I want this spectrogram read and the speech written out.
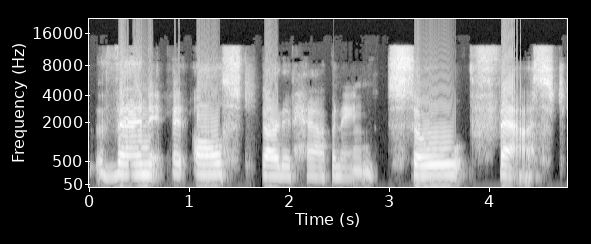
Then it all started happening so fast.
